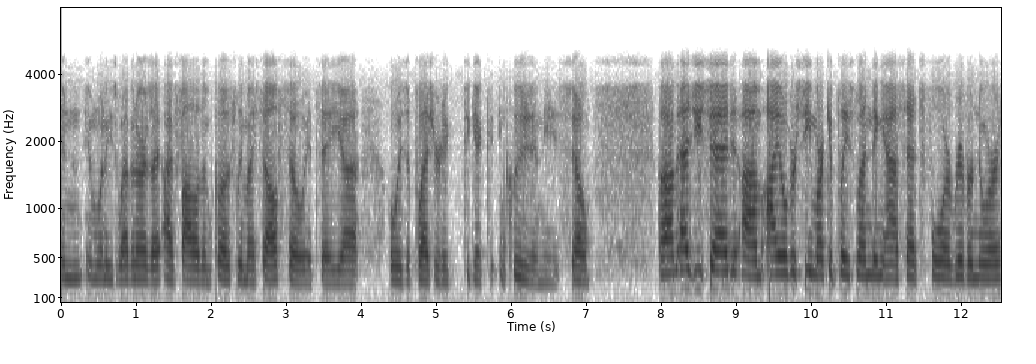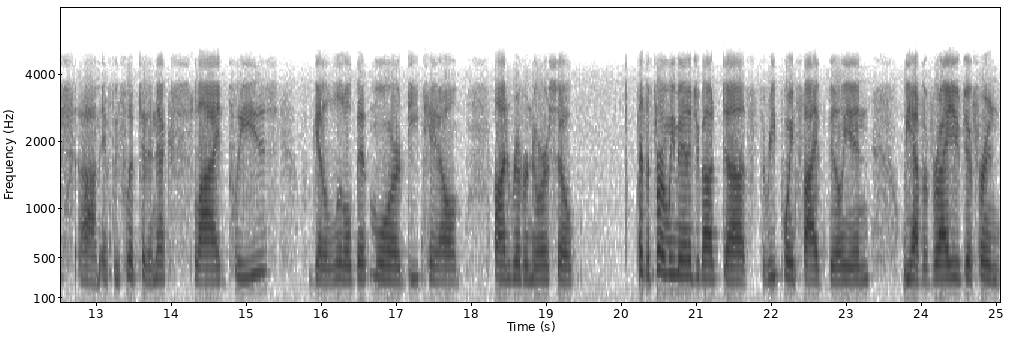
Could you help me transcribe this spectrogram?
in, in, one of these webinars. I, I, follow them closely myself, so it's a uh, always a pleasure to, to get included in these. So, um, as you said, um, I oversee marketplace lending assets for River North. Um, if we flip to the next slide, please, we'll get a little bit more detail on River North. So, as a firm, we manage about uh, 3.5 billion we have a variety of different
